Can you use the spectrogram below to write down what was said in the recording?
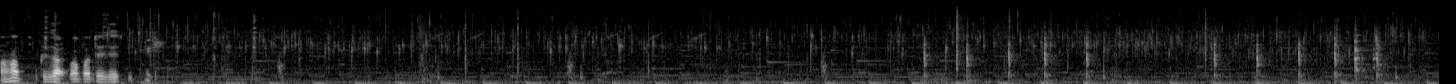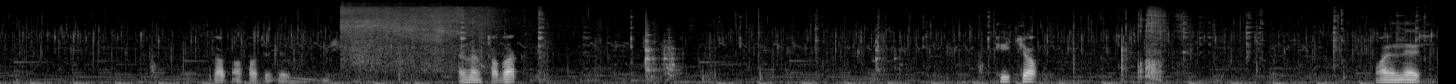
Aha kızartma patates bitmiş. Kızartma patates bitmiş. Hemen tabak. Ketçap. Mayonez.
